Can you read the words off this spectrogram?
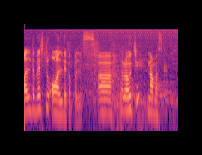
all the best to all the couples ରହୁଛି ନମସ୍କାର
